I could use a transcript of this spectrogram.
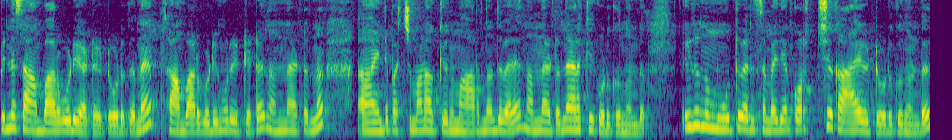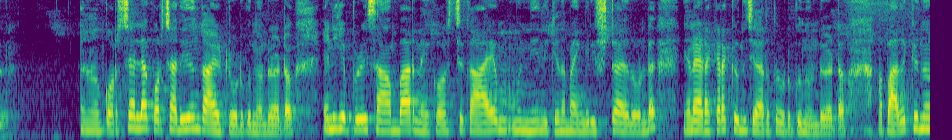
പിന്നെ സാമ്പാർ പൊടിയാട്ടോ ഇട്ട് കൊടുക്കുന്നത് സാമ്പാർ പൊടിയും കൂടി ഇട്ടിട്ട് നന്നായിട്ടൊന്ന് അതിന്റെ പച്ചമണമൊക്കെ ഒന്ന് മാറുന്നത് വരെ നന്നായിട്ടൊന്ന് ഇളക്കി കൊടുക്കുന്നുണ്ട്. ഇതൊന്ന് മൂത്ത് വരുന്ന സമയത്ത് ഞാൻ കുറച്ച് കായ ഇട്ട് കൊടുക്കുന്നുണ്ട്. ആ, കുറച്ചല്ല കുറച്ചധികം കായ ഇട്ട് കൊടുക്കുന്നുണ്ട് കേട്ടോ. എനിക്ക് എപ്പോഴും ഈ സാമ്പാറിനെ കുറച്ച് കായം മുന്നിൽ നിൽക്കുന്ന ഭയങ്കര ഇഷ്ടമായതുകൊണ്ട് ഞാൻ ഇടയ്ക്കിടയ്ക്ക് ഒന്ന് ചേർത്ത് കൊടുക്കുന്നുണ്ട് കേട്ടോ. അപ്പോൾ അതൊക്കെ ഒന്ന്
